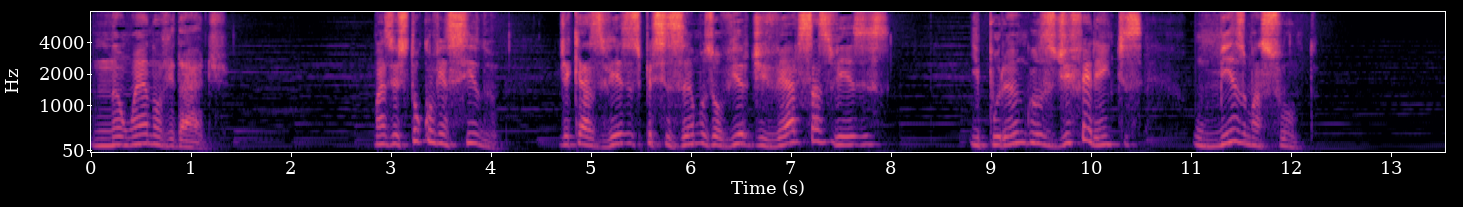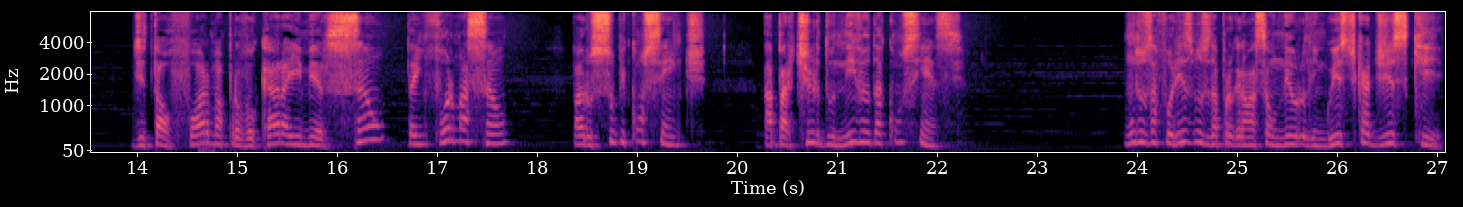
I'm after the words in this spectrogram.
Não é novidade. Mas eu estou convencido de que às vezes precisamos ouvir diversas vezes e por ângulos diferentes o mesmo assunto, de tal forma a provocar a imersão da informação para o subconsciente a partir do nível da consciência. Um dos aforismos da programação neurolinguística diz que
